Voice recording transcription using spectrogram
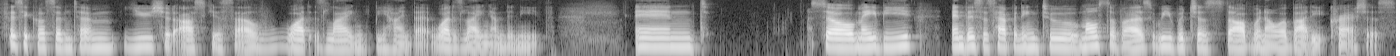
physical symptom, you should ask yourself what is lying behind that, what is lying underneath. And so maybe and this is happening to most of us, we would just stop when our body crashes.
